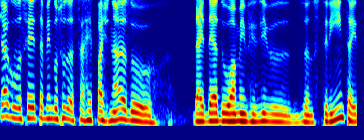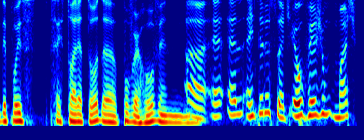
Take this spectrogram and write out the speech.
Tiago, você também gostou dessa repaginada do, da ideia do Homem Invisível dos anos 30 e depois essa história toda, Paul Verhoeven? Ah, é, é- é interessante. Eu vejo mais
